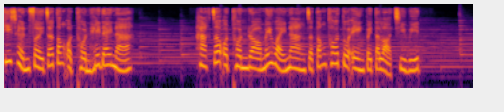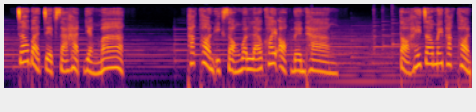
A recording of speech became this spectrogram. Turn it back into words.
พี่เฉินเฟยเจ้าต้องอดทนให้ได้นะ หากเจ้าอดทนรอไม่ไหวนางจะต้องโทษตัวเองไปตลอดชีวิต เจ้าบาดเจ็บสาหัสอย่างมาก พักผ่อนอีกสองวันแล้วค่อยออกเดินทาง ต่อให้เจ้าไม่พักผ่อน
